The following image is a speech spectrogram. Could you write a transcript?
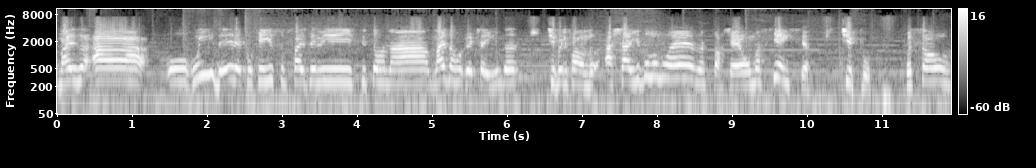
Mas a, o ruim dele é porque isso faz ele se tornar mais arrogante ainda. Tipo, ele falando, achar ídolo não é, não é sorte, é uma ciência. Tipo, você só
